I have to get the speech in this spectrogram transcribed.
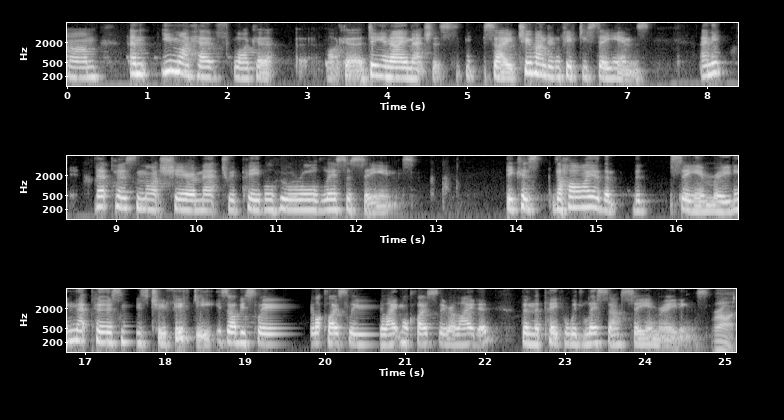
Um, and you might have like a like a DNA match that's say 250 CMs, and it, that person might share a match with people who are all lesser CMs, because the higher the, the CM reading, that person is 250 is obviously a lot closely relate more closely related than the people with lesser CM readings. Right.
